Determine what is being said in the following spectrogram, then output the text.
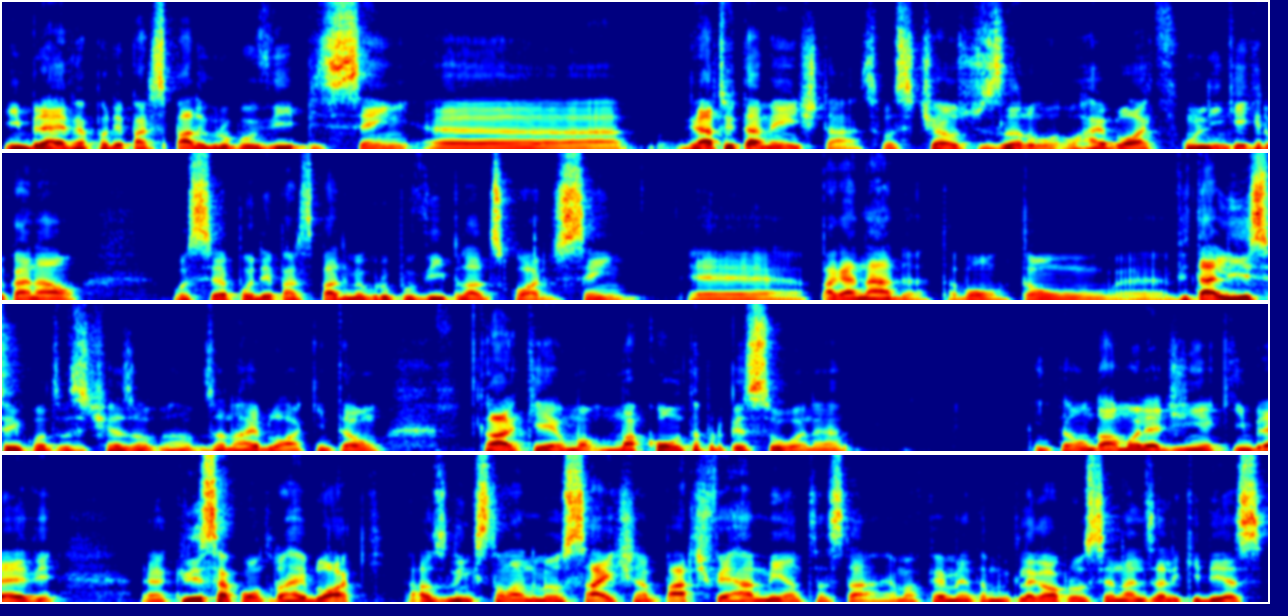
em breve vai poder participar do grupo VIP sem uh, gratuitamente, tá? Se você estiver usando o Highblock com o link aqui do canal, você vai poder participar do meu grupo VIP lá do Discord sem é, pagar nada, tá bom? Então, é, vitalício enquanto você estiver usando o Highblock. Então, claro que é uma, uma conta por pessoa, né? Então, dá uma olhadinha aqui em breve. É, cria essa conta no Highblock, tá? Os links estão lá no meu site, na parte ferramentas, tá? É uma ferramenta muito legal para você analisar liquidez.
